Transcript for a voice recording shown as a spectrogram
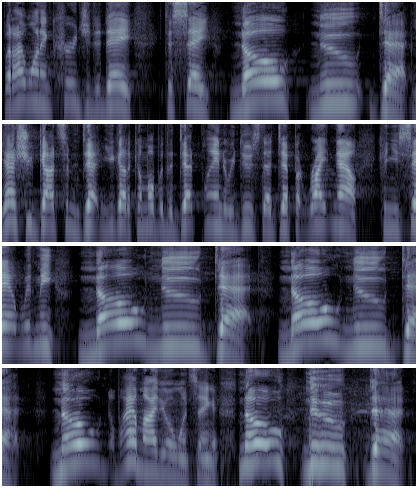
But I want to encourage you today to say no new debt. Yes, you got some debt and you got to come up with a debt plan to reduce that debt. But right now, can you say it with me? No new debt. No new debt. No, why am I the only one saying it? No new debt.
